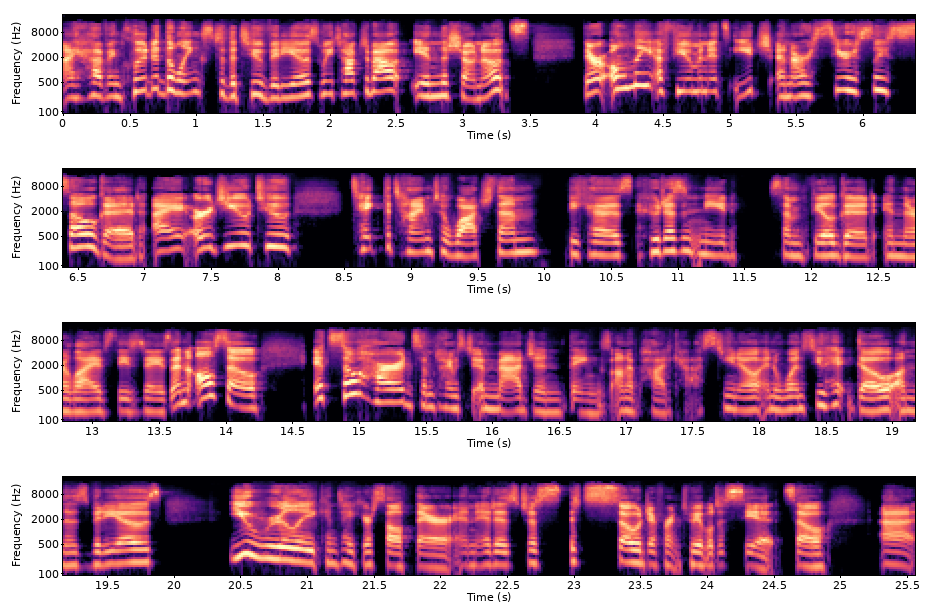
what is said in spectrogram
I have included the links to the two videos we talked about in the show notes. They're only a few minutes each and are seriously so good. I urge you to take the time to watch them because who doesn't need some feel good in their lives these days? And also, it's so hard sometimes to imagine things on a podcast, you know? And once you hit go on those videos, you really can take yourself there. And it is just, it's so different to be able to see it. So, uh,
